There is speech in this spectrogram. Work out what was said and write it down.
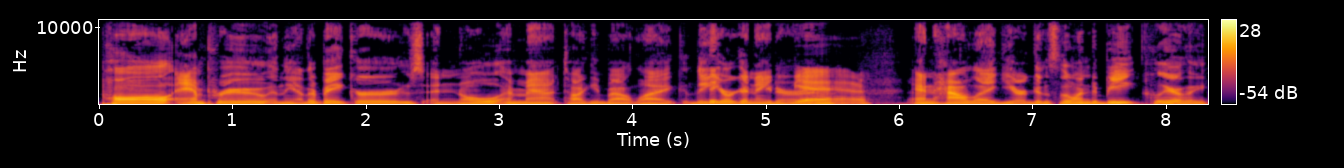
Paul and Prue and the other bakers and Noel and Matt talking about like the, Jurgenator. and- Yeah. and how like Jurgen's the one to beat, clearly.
